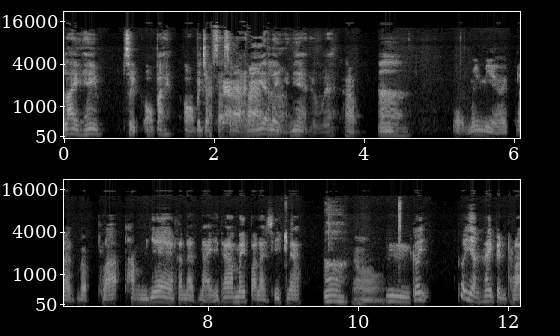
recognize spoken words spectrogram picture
ไล่ให้ศึกออกไปออกไปจากศาสนานี้อะไรอย่างเงี้ยถูกไหมครับ อ่าโอ้ไม่มีอะขนาดแบบพระทำแย่ขนาดไหนถ้าไม่ปาราชิกนะอ่าอ๋ออืมก็ก็ยังให้เป็นพระ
